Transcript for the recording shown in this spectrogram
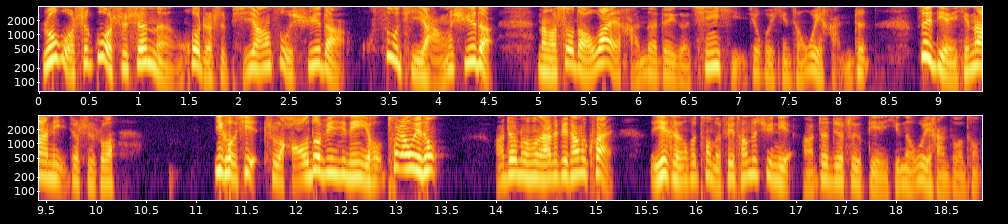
如果是过食生冷，或者是脾阳素虚的、素体阳虚的，那么受到外寒的这个侵袭，就会形成胃寒症。最典型的案例就是说，一口气吃了好多冰淇淋以后，突然胃痛啊，这种痛来的非常的快，也可能会痛得非常的剧烈啊，这就是典型的胃寒作痛。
